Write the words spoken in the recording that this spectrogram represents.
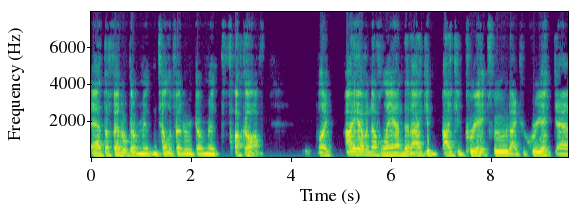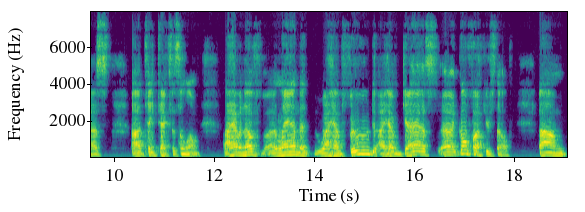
at the federal government and tell the federal government, "Fuck off." Like I have enough land that I could I could create food, I could create gas. Uh, take Texas alone. I have enough uh, land that I have food, I have gas. Uh, go fuck yourself. Um,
